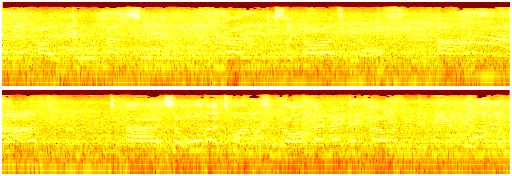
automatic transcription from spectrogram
Tennant. I adored Matt Smith. You know, you're just like, oh, it's a bit off. Um, but uh, so all that time I was thinking, oh, if they make a girl, I'm going to be really annoyed.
